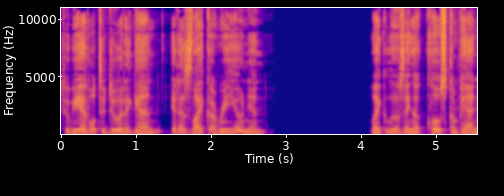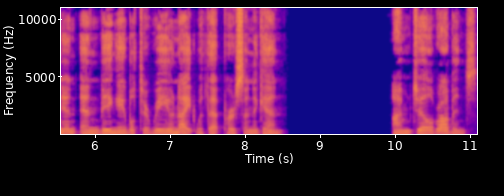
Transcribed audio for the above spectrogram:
to be able to do it again, it is like a reunion like losing a close companion and being able to reunite with that person again. I'm Jill Robbins.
